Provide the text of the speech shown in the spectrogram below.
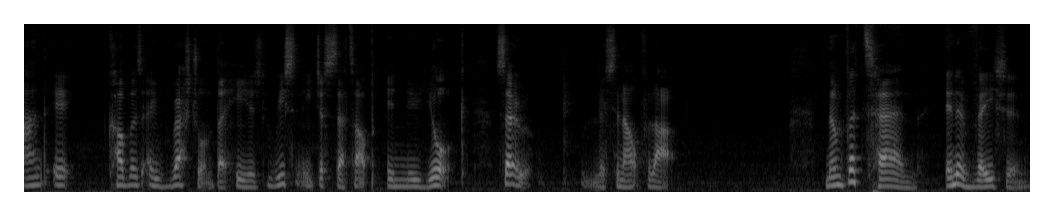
and it covers a restaurant that he has recently just set up in New York. So listen out for that. Number 10, innovation.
